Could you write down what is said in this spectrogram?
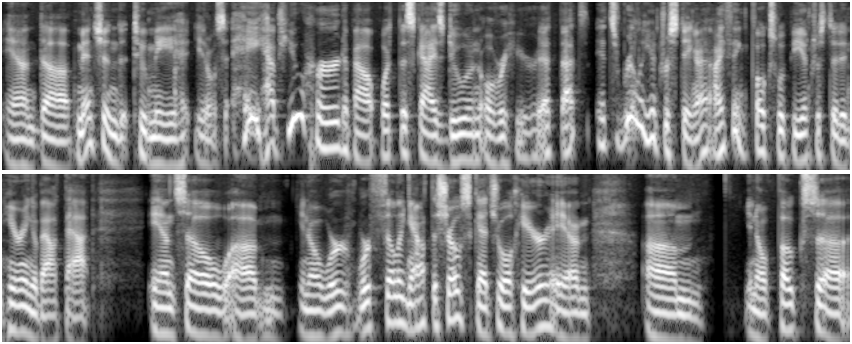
and uh, mentioned to me, you know, say, hey, have you heard about what this guy's doing over here? It, that's it's really interesting. I, I, think folks would be interested in hearing about that. And so, um, you know, we're we're filling out the show schedule here, and um, you know, folks uh,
